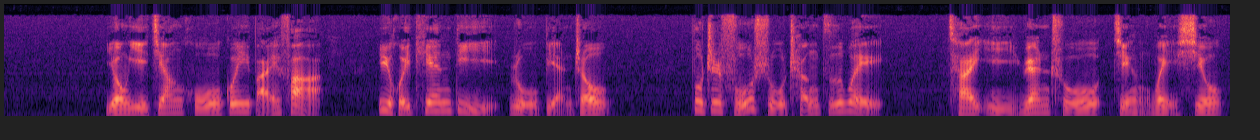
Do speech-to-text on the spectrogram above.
永忆江湖归白发，欲回天地入扁舟。不知腐鼠成滋味，猜意冤楚竟未休。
